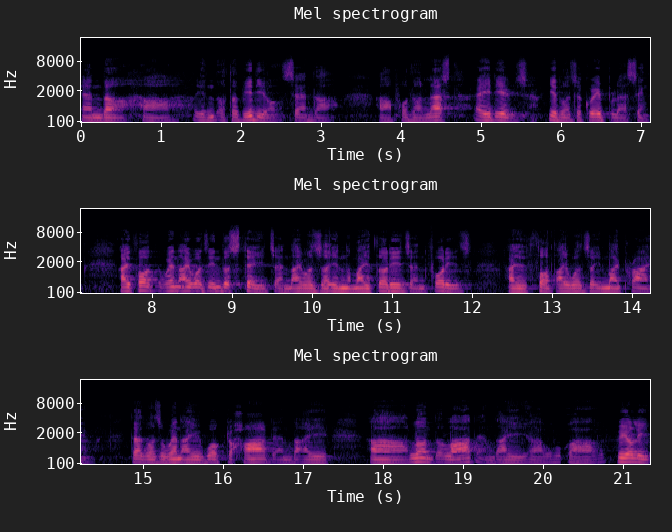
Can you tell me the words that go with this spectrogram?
And in the video said for the last eight years, it was a great blessing. I thought when I was in the States and I was in my 30s and 40s, I thought I was in my prime. That was when I worked hard and I uh, learned a lot and I uh, uh, really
